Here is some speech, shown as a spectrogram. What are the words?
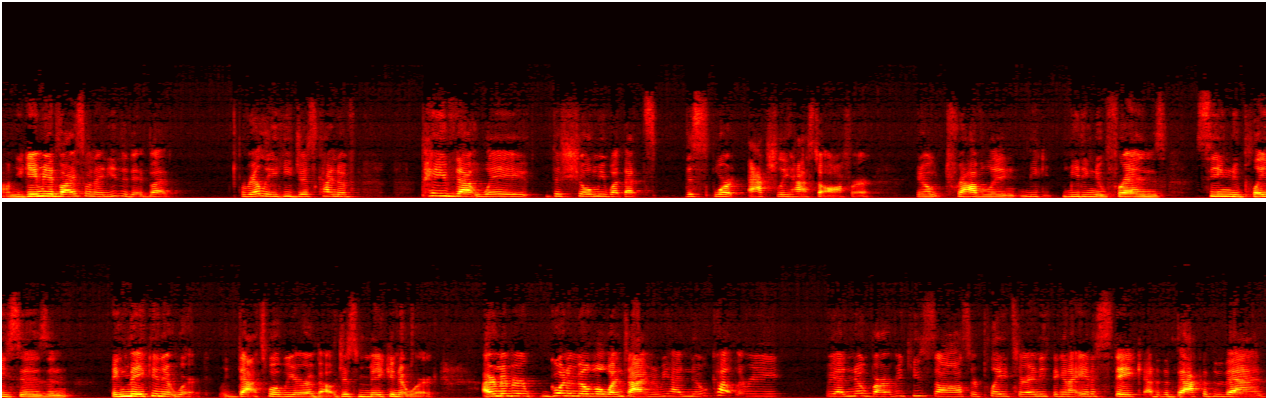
Um, he gave me advice when I needed it, but really he just kind of paved that way to show me what that this sport actually has to offer. You know, traveling, meet, meeting new friends, seeing new places, and like making it work. Like that's what we are about, just making it work. I remember going to Millville one time and we had no cutlery, we had no barbecue sauce or plates or anything, and I ate a steak out of the back of the van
